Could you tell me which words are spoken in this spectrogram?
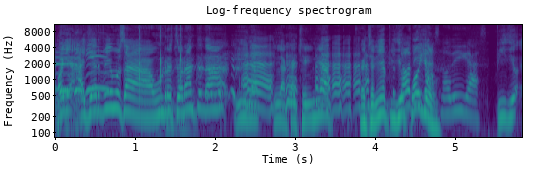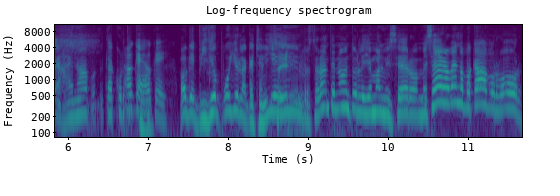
Oye, ayer fuimos a un restaurante, ¿da? Y la, la cachanilla, cachanilla pidió no pollo. digas, no digas. Pidió, ay, no, está corto. Ok, ok. Ok, pidió pollo la cachanilla ahí en el restaurante, ¿no? Entonces le llama al mesero, mesero, venga para acá, por favor.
